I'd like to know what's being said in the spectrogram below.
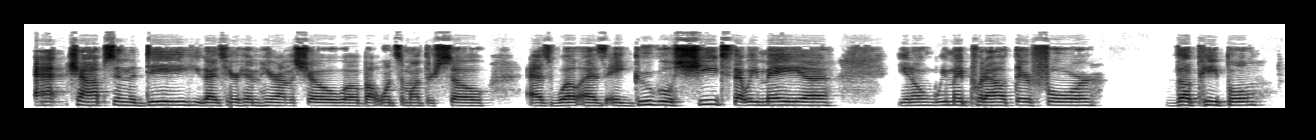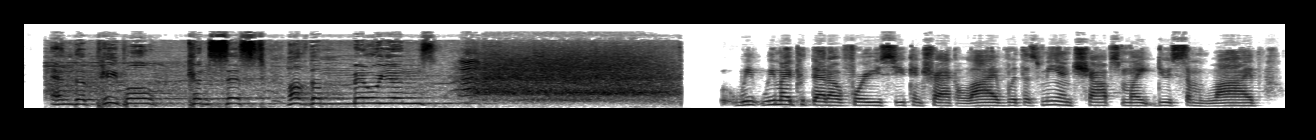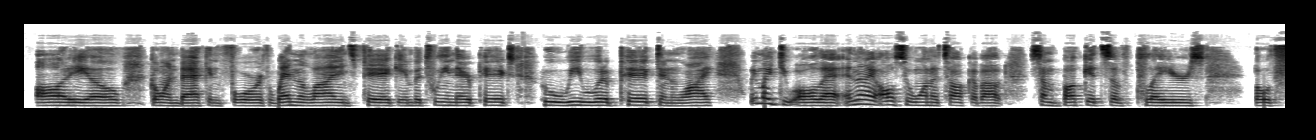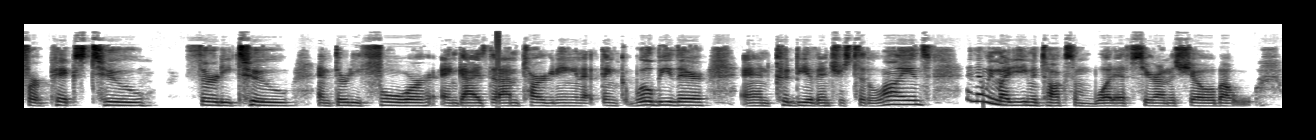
at Chops in the D. You guys hear him here on the show uh, about once a month or so, as well as a Google sheet that we may, uh, you know, we may put out there for the people. And the people consist of the millions. We we might put that out for you so you can track live with us. Me and Chops might do some live audio going back and forth when the Lions pick, in between their picks, who we would have picked and why. We might do all that. And then I also want to talk about some buckets of players, both for picks two 32 and 34 and guys that I'm targeting and that think will be there and could be of interest to the Lions. And then we might even talk some what ifs here on the show about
